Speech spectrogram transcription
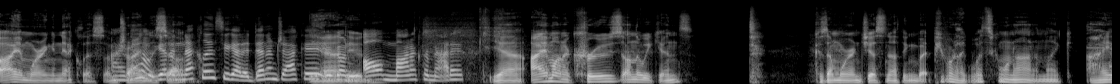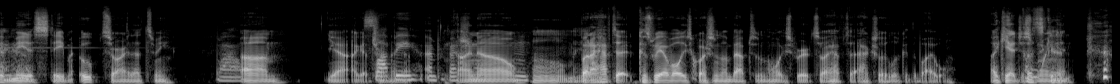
I am wearing a necklace. I'm I trying know you this got a necklace, you got a denim jacket. Yeah, you're going dude. all monochromatic. yeah, I am on a cruise on the weekends because I'm wearing just nothing. But people are like, "What's going on?" I'm like, "I have made a statement." Oops, sorry, that's me. Wow, Um, yeah, I got sloppy, unprofessional. I know, Oh man. but I have to because we have all these questions on baptism of the Holy Spirit, so I have to actually look at the Bible. I can't just That's wing good. it.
